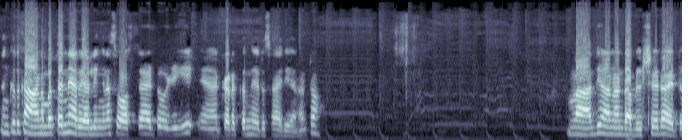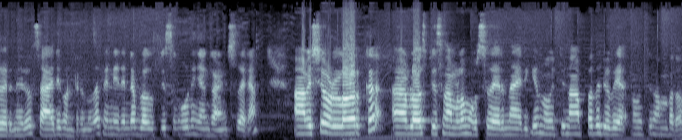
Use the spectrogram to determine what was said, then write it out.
നിങ്ങൾക്കിത് കാണുമ്പോൾ തന്നെ അറിയാമല്ലോ ഇങ്ങനെ സോഫ്റ്റായിട്ട് ഒഴുകി കിടക്കുന്ന ഒരു സാരിയാണ് കേട്ടോ. നമ്മൾ ആദ്യമാണ് ഡബിൾ ഷെയ്ഡ് ആയിട്ട് വരുന്ന ഒരു സാരി കൊണ്ടുവരുന്നത്. പിന്നെ ഇതിന്റെ ബ്ലൗസ് പീസും കൂടി ഞാൻ കാണിച്ചു തരാം. ആവശ്യമുള്ളവർക്ക് ബ്ലൗസ് പീസ് നമ്മൾ മുറിച്ച് തരുന്നതായിരിക്കും. നൂറ്റി നാൽപ്പത് രൂപയാണ് നൂറ്റി അമ്പതോ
